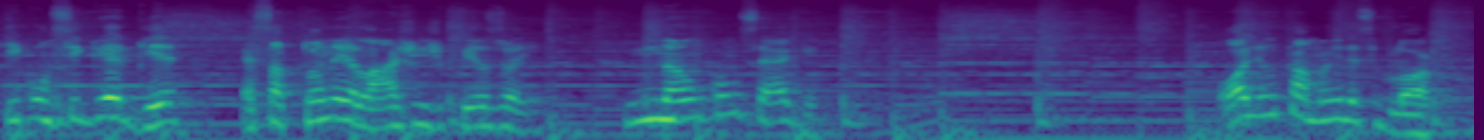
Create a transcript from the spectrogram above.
que consiga erguer essa tonelagem de peso aí. Não consegue. Olha o tamanho desse bloco.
